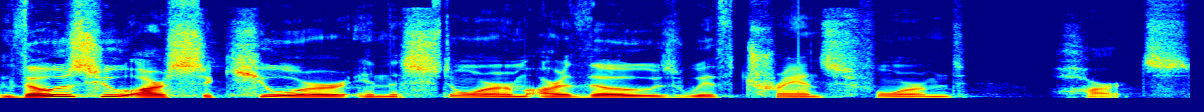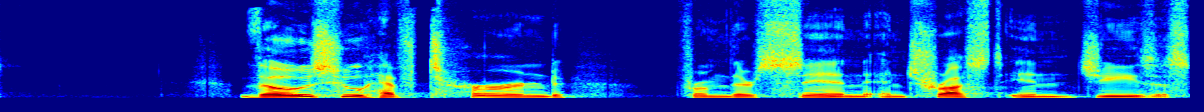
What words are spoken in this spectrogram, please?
Those who are secure in the storm are those with transformed hearts. Those who have turned from their sin and trust in Jesus.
